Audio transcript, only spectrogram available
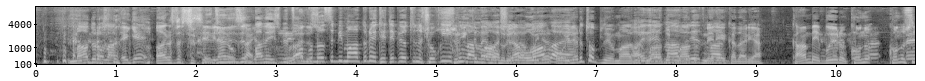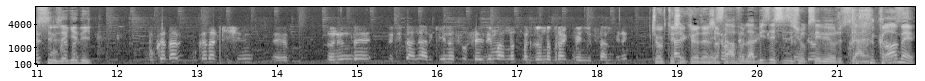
Mağdur olan Ege Arada Oktay. bana hiçbir Ulan bu faydası. nasıl bir mağduriyet edebiyatını çok iyi sürekli kullanmaya mağdur ya. Oyları, Vallahi ya. oyları topluyor mağdur Aynen, mağdur mağdur nereye mağdur. kadar ya? Kaan Bey buyurun konu konu sizsiniz Ege değil. Bu kadar bu kadar kişinin e, önünde üç tane erkeği nasıl sevdiğimi anlatmak zorunda bırakmayın lütfen beni. Çok teşekkür ederiz efendim. Estağfurullah biz de sizi çok seviyoruz. Yani Kaan Bey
